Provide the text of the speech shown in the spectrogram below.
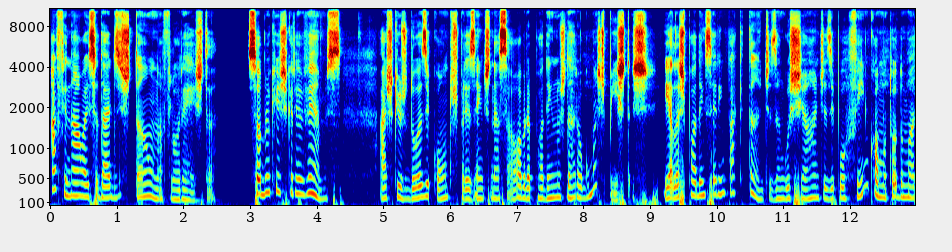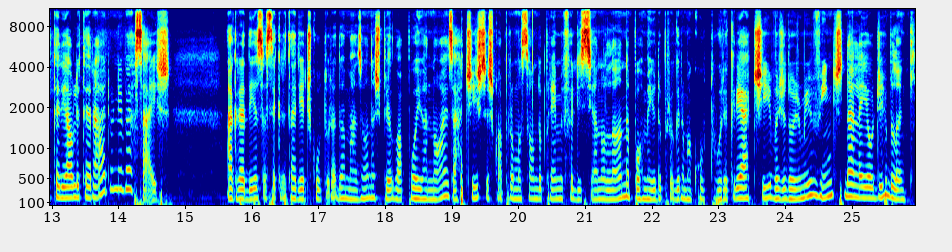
Afinal, as cidades estão na floresta. Sobre o que escrevemos? Acho que os doze contos presentes nessa obra podem nos dar algumas pistas, e elas podem ser impactantes, angustiantes e, por fim, como todo material literário, universais. Agradeço à Secretaria de Cultura do Amazonas pelo apoio a nós, artistas, com a promoção do Prêmio Feliciano Lana por meio do programa Cultura Criativa de 2020 da Lei Aldir Blanc.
